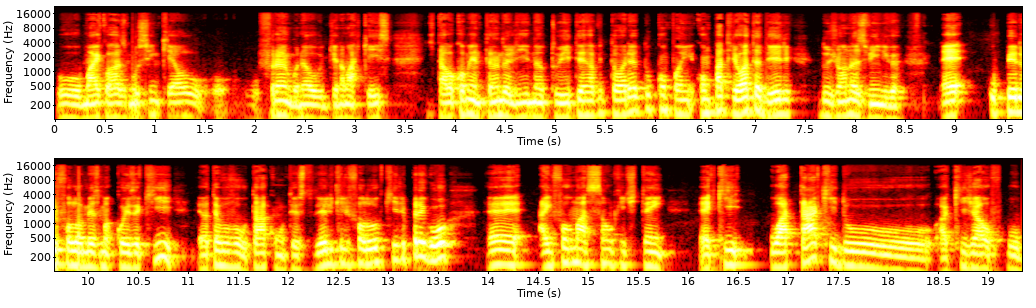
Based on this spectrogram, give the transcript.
O Michael Rasmussen, que é o, o, frango, né, o dinamarquês, estava comentando ali no Twitter a vitória do compatriota dele, do Jonas Vingegaard. É, o Pedro falou a mesma coisa aqui, eu até vou voltar com o texto dele, que ele falou que ele pregou é, a informação que a gente tem é que o ataque do. Aqui já o, o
